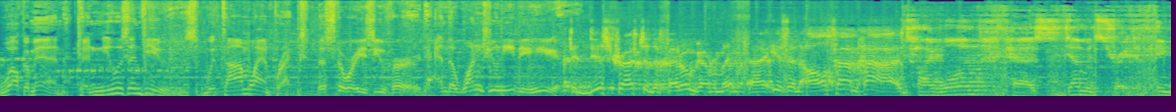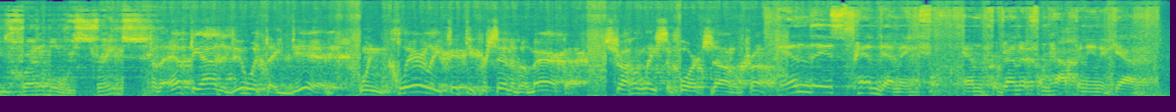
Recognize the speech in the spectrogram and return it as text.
Welcome in to News and Views with Tom Lamprecht. The stories you've heard and the ones you need to hear. The distrust of the federal government uh, is an all time high. Taiwan has demonstrated incredible restraints. For the FBI to do what they did when clearly 50% of America strongly supports Donald Trump. End this pandemic and prevent it from happening again.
